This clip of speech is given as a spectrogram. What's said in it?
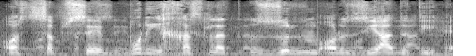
اور سب سے بری خصلت ظلم اور زیادتی ہے۔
